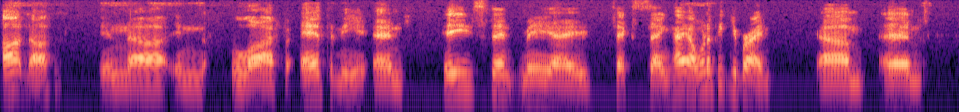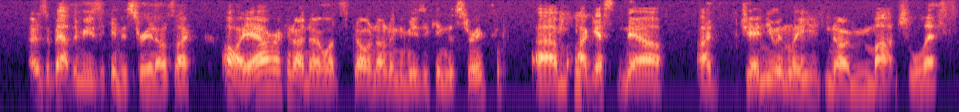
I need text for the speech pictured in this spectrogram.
partner in uh, in life, Anthony, and he sent me a text saying, "Hey, I want to pick your brain," um, and it was about the music industry, and I was like, "Oh yeah, I reckon I know what's going on in the music industry." Um, I guess now I genuinely know much less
